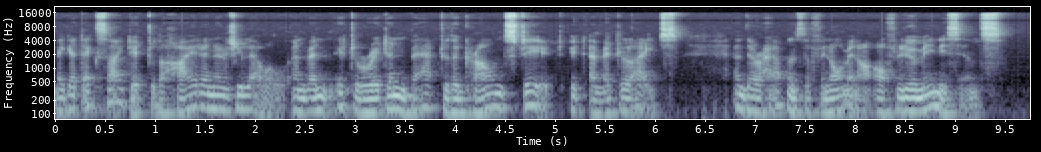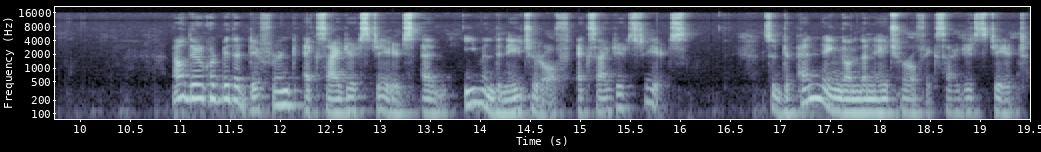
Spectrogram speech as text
may get excited to the higher energy level and when it returns back to the ground state, it emit lights. And there happens the phenomena of luminescence. Now there could be the different excited states and even the nature of excited states. So depending on the nature of excited state,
